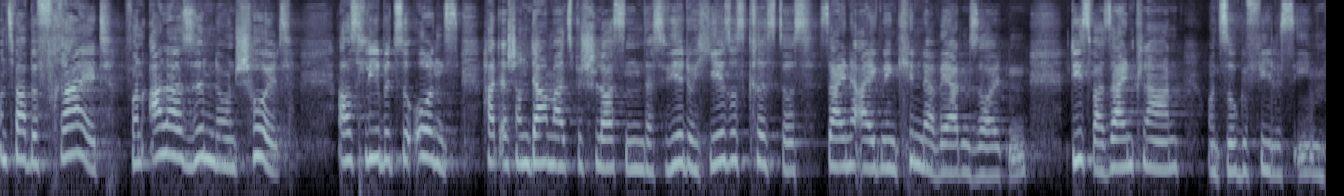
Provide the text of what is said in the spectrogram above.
und zwar befreit von aller Sünde und Schuld. Aus Liebe zu uns hat er schon damals beschlossen, dass wir durch Jesus Christus seine eigenen Kinder werden sollten. Dies war sein Plan und so gefiel es ihm.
